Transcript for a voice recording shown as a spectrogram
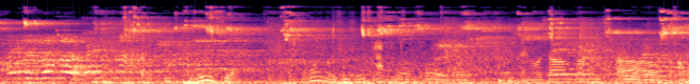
Hãy subscribe cho kênh Ghiền Mì Gõ Để không bỏ lỡ những video hấp dẫn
